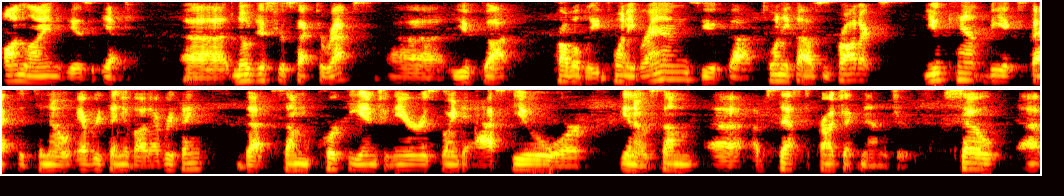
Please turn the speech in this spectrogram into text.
online is it. Uh, no disrespect to reps. Uh, you've got probably 20 brands, you've got 20,000 products. You can't be expected to know everything about everything. that some quirky engineer is going to ask you, or you know, some uh, obsessed project manager. So uh,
